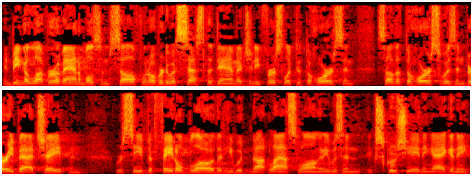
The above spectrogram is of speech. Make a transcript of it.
and being a lover of animals himself, went over to assess the damage. And he first looked at the horse and saw that the horse was in very bad shape and received a fatal blow that he would not last long, and he was in excruciating agony.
